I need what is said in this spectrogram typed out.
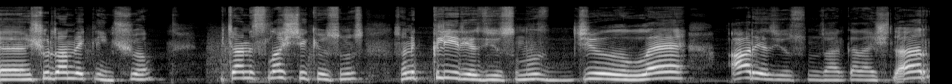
Ee, şuradan bekleyin şu. Bir tane slash çekiyorsunuz. Sonra clear yazıyorsunuz. C, L, R yazıyorsunuz arkadaşlar.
